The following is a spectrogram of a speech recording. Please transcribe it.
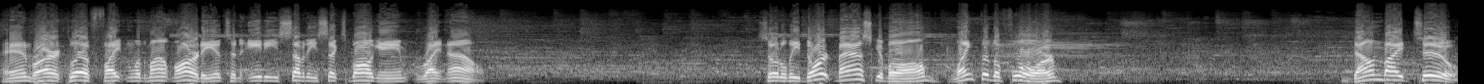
And Briarcliff fighting with Mount Marty. It's an 80-76 ball game right now. So it'll be Dordt basketball, length of the floor, down by two.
